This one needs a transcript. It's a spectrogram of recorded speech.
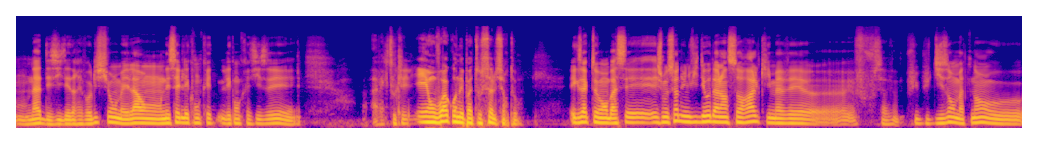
on a des idées de révolution, mais là, on essaie de les, concré- les concrétiser et- avec toutes les. Et on voit qu'on n'est pas tout seul surtout. Exactement. Bah, c'est... Je me souviens d'une vidéo d'Alain Soral qui m'avait. euh, ça fait plus, de 10 ans maintenant, où,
